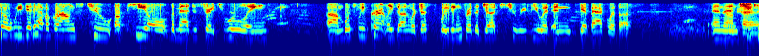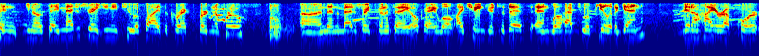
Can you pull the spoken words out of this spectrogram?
So we did have a grounds to appeal the magistrate's ruling, um, which we've currently done. We're just waiting for the judge to review it and get back with us. And then she can, you know, say, magistrate, you need to apply the correct burden of proof. Uh, and then the magistrate's going to say, okay, well, I change it to this, and we'll have to appeal it again in a higher up court.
